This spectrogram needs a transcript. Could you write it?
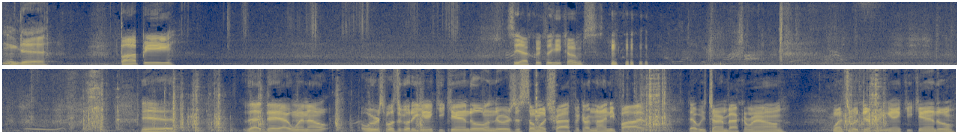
yeah puppy. See how quickly he comes? Yeah. That day I went out, we were supposed to go to Yankee Candle and there was just so much traffic on 95 that we turned back around, went to a different Yankee Candle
